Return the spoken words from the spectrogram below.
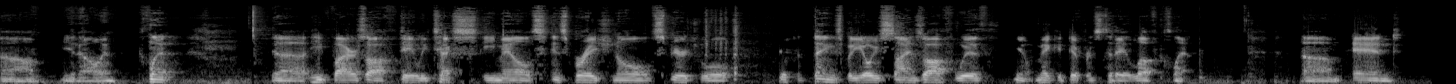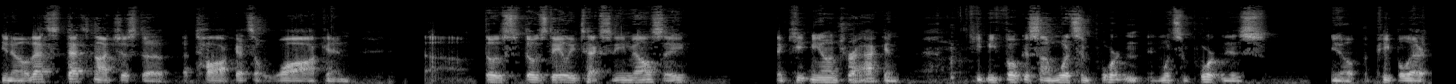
um, you know. And Clint, uh, he fires off daily texts, emails, inspirational, spiritual different things, but he always signs off with, you know, make a difference today. Love Clint. Um, and, you know, that's, that's not just a, a talk, that's a walk. And, um, those, those daily texts and emails, they, they keep me on track and keep me focused on what's important. And what's important is, you know, the people that,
